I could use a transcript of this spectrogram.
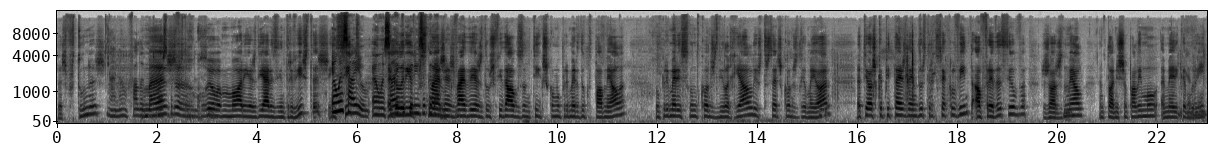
das fortunas, ah, não, fala mas recorreu a memórias, diários e entrevistas. É um ensaio. É um ensaio a galeria de, de personagens vai desde os fidalgos antigos, como o primeiro Duque de Palmela, o primeiro e segundo condes de Vila Real e os terceiros condes de Rio Maior, até aos capitães da indústria do século XX, Alfredo da Silva, Jorge de Melo, António Champalimau, América Morim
